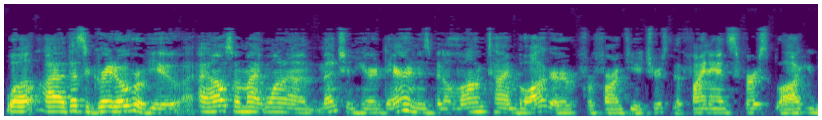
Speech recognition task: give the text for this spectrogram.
Well, uh, that's a great overview. I also might want to mention here, Darren has been a longtime blogger for Farm Futures, the Finance First blog. You've,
